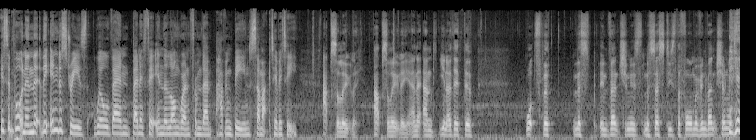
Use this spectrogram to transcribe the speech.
it's important, and the, the industries will then benefit in the long run from them having been some activity. Absolutely, absolutely, and and you know the the what's the nes- invention is necessity's the form of invention. What's Yeah.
